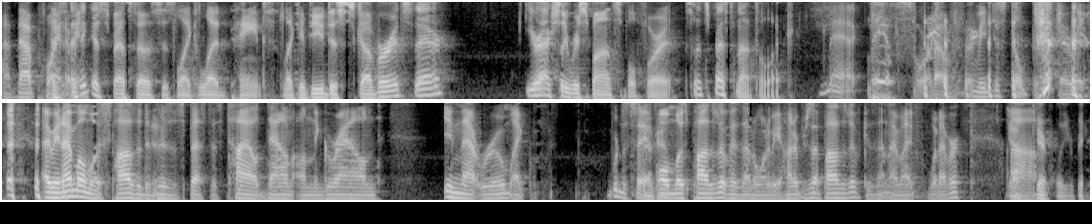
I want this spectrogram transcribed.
at that point, I, I mean, think asbestos is like lead paint. Like if you discover it's there, you're actually responsible for it. So it's best not to look. yeah, sort of. I mean, just don't disturb it. I mean, I'm almost positive there's asbestos tiled down on the ground in that room. Like, we'll just say Okay. almost positive, because I don't want to be 100 percent positive, because then I might whatever. Yeah, Um, careful, you're being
